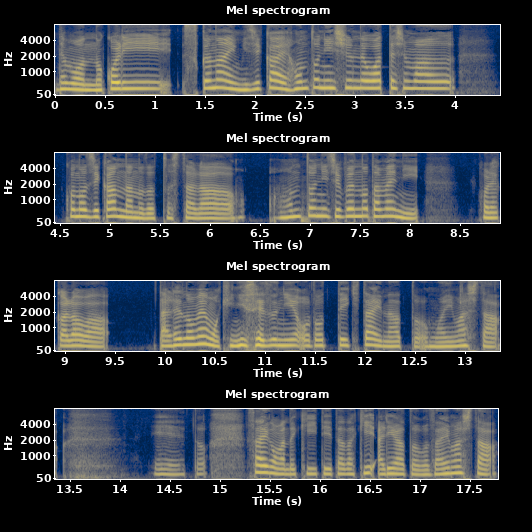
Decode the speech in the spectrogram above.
でも残り少ない短い本当に一瞬で終わってしまうこの時間なのだとしたら本当に自分のためにこれからは誰の目も気にせずに踊っていきたいなと思いました。えーと、最後まで聞いていただきありがとうございました。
